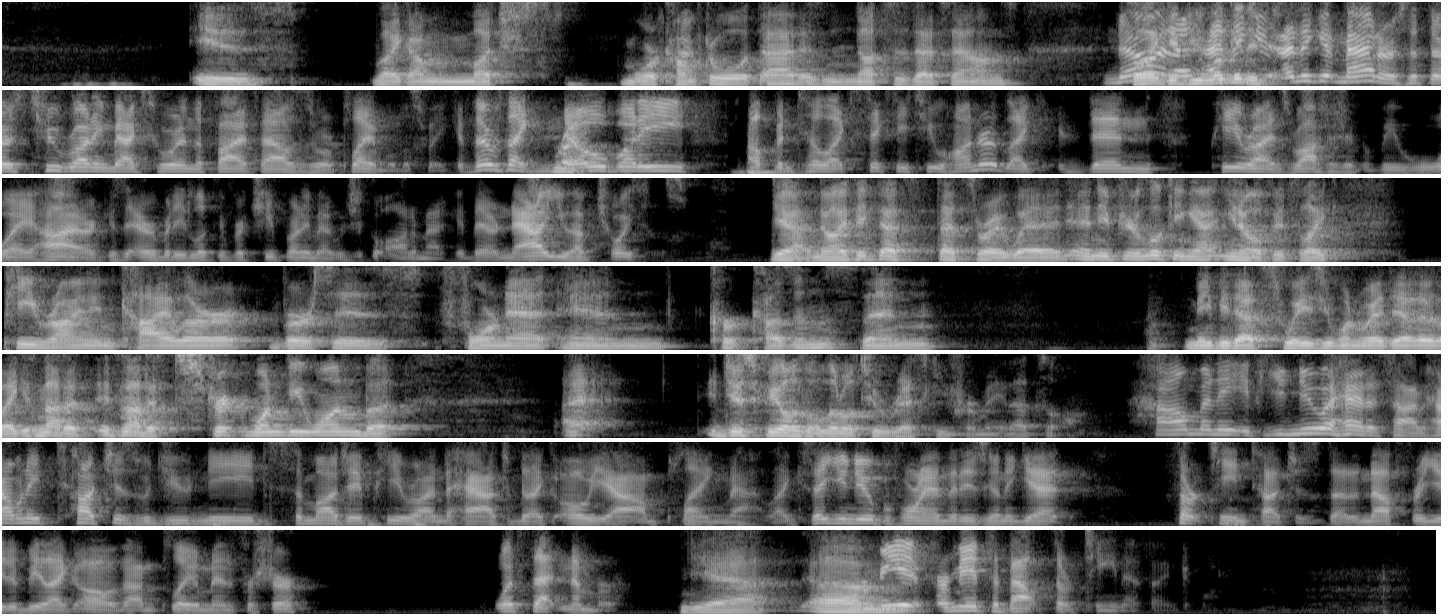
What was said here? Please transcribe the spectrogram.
is like I'm much more comfortable with that. As nuts as that sounds. No, like I, I, think it, I, think it, matters that there's two running backs who are in the 5,000s who are playable this week. If there was like right. nobody up until like 6,200, like then Perine's rostership would be way higher because everybody looking for cheap running back would just go automatically there. Now you have choices. Yeah, no, I think that's that's the right way. And if you're looking at, you know, if it's like Perine and Kyler versus Fournette and Kirk Cousins, then maybe that sways you one way or the other. Like it's not a it's not a strict one v one, but I, it just feels a little too risky for me. That's all how many, if you knew ahead of time, how many touches would you need Samaje P. Perine to have to be like, oh yeah, I'm playing that? Like, say you knew beforehand that he's going to get 13 touches. Is that enough for you to be like, oh, I'm playing him in for sure? What's that number? Yeah, um, for me, for me, it's about 13. I think.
